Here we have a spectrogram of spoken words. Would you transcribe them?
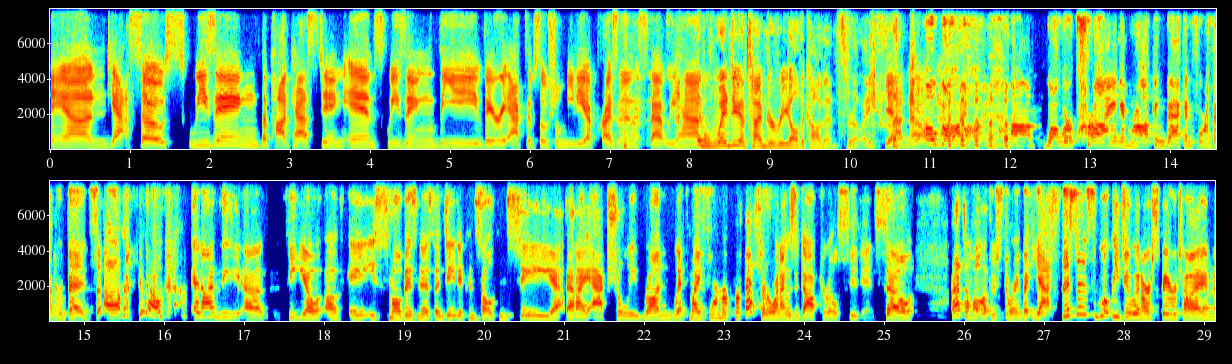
And yeah, so squeezing the podcasting in, squeezing the very active social media presence that we have. Like when do you have time to read all the comments, really? Yeah, no. oh, God. um, while we're crying and rocking back and forth in our beds. Um, you know, and I'm the uh, CEO of a small business, a data consultancy that I actually run with my former professor when I was a doctoral student. So that's a whole other story. But yes, this is what we do in our spare time.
